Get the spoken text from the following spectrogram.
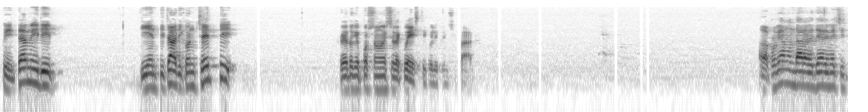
Quindi in termini di, di entità di concetti, credo che possano essere questi quelli principali. Allora, proviamo ad andare a vedere invece,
